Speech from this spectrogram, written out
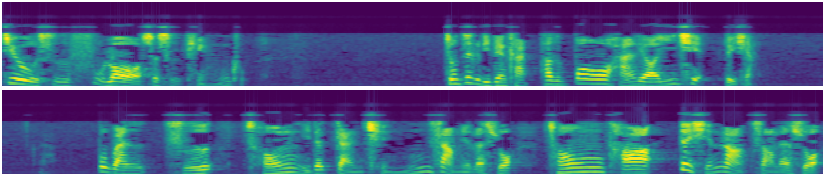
就是富乐，说是贫苦。从这个里边看，它是包含了一切对象，不管是从你的感情上面来说，从他德行上上来说，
